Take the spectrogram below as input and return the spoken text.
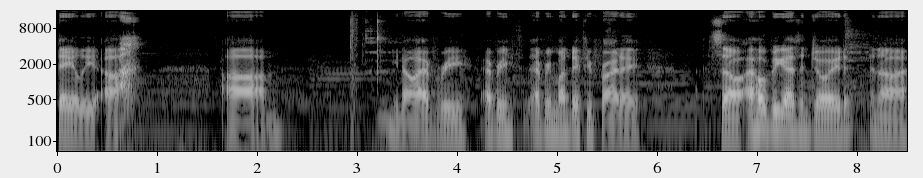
daily. Uh, um, you know, every every every Monday through Friday. So I hope you guys enjoyed, and uh,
